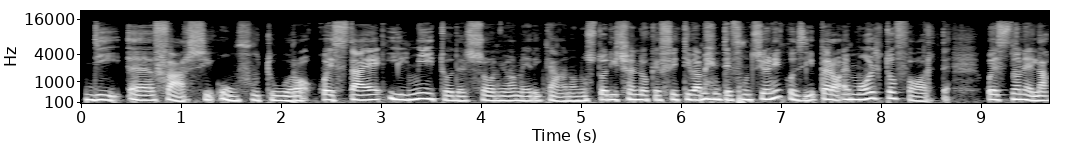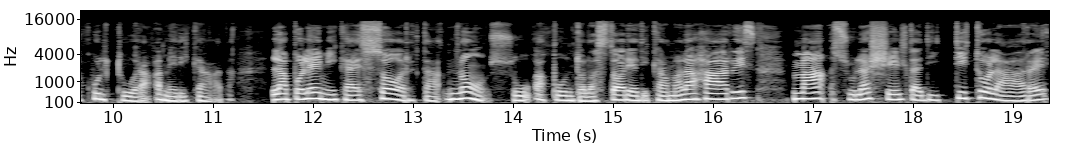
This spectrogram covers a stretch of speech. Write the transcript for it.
di eh, farsi un futuro. Questo è il mito del sogno americano. Non sto dicendo che effettivamente funzioni così, però è molto forte questo nella cultura americana. La polemica è sorta non su appunto la storia di Kamala Harris, ma sulla scelta di titolare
